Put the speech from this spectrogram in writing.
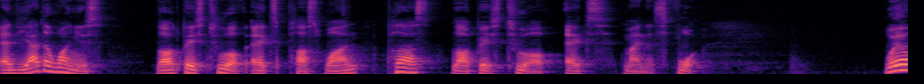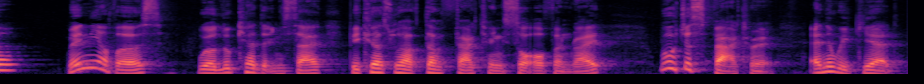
And the other one is log base 2 of x plus 1 plus log base 2 of x minus 4. Well, many of us will look at the inside because we have done factoring so often, right? We'll just factor it and then we get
